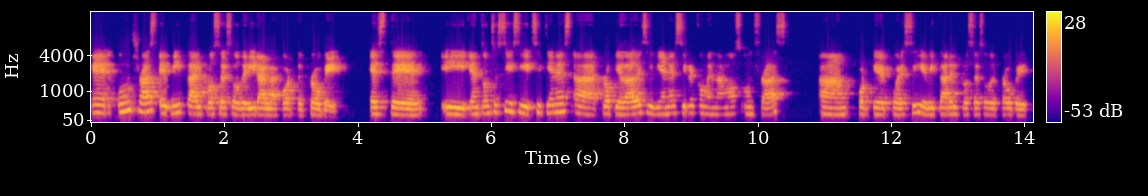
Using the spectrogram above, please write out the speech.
Eh, un trust evita el proceso de ir a la corte probate. Este, y entonces sí, sí si tienes uh, propiedades y bienes, sí recomendamos un trust um, porque pues sí, evitar el proceso de probate.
